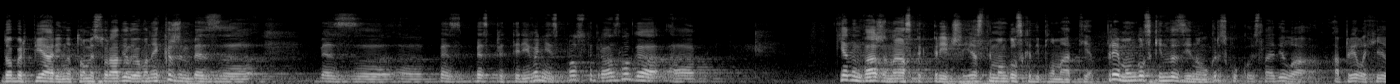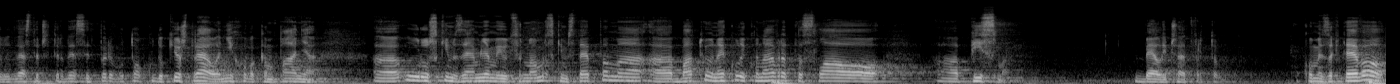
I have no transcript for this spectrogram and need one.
dobar PR i na tome su radili. Ovo ne kažem bez, bez, bez, bez preterivanja iz prostog razloga, Jedan važan aspekt priče jeste mongolska diplomatija. Pre mongolske invazije na Ugrsku, koja je sledila aprila 1241. u toku dok je još trajala njihova kampanja u ruskim zemljama i u crnomorskim stepama, Batu je u nekoliko navrata slao pisma Beli četvrtom, kome zahtevao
